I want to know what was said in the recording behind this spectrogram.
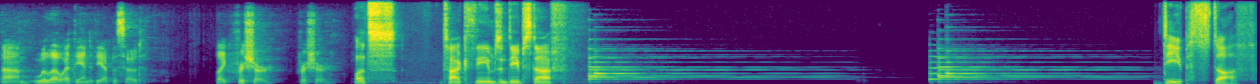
um, Willow at the end of the episode. Like for sure, for sure. Let's talk themes and deep stuff. Deep stuff.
